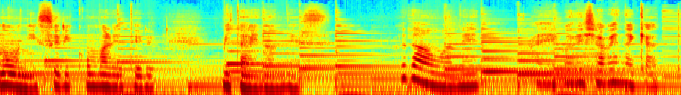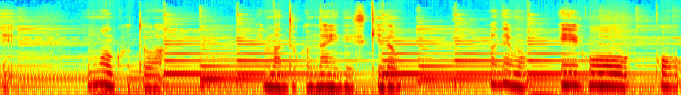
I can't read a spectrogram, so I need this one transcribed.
脳に刷り込まれてるみたいなんです。普段はね英語で喋んなきゃって思うことは今んとこないですけどまでも英語をこ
